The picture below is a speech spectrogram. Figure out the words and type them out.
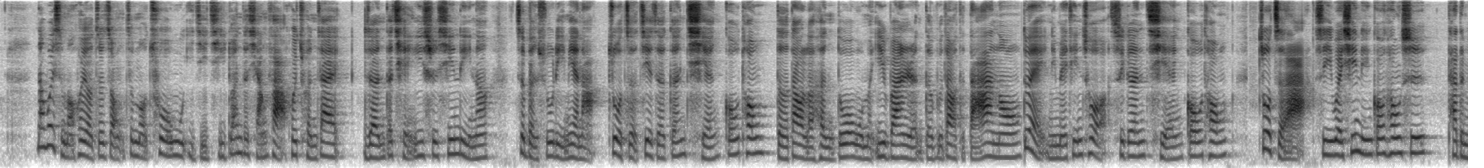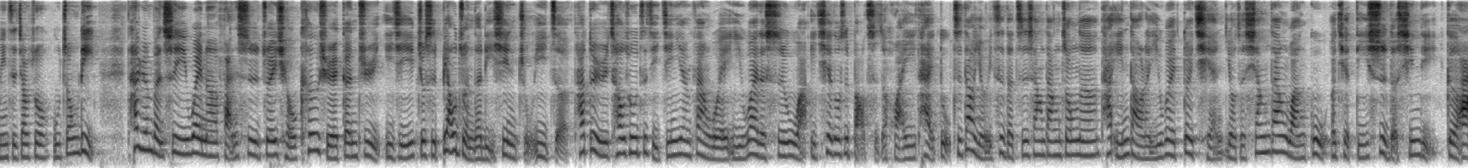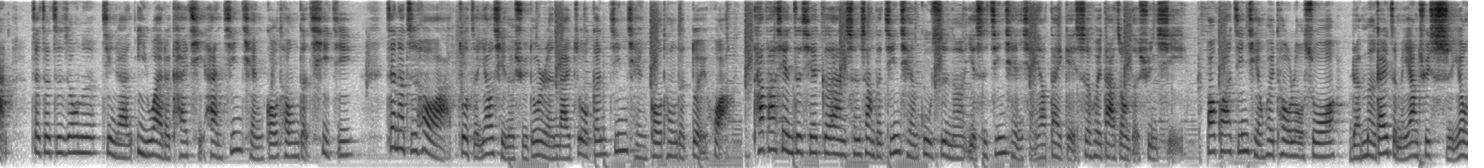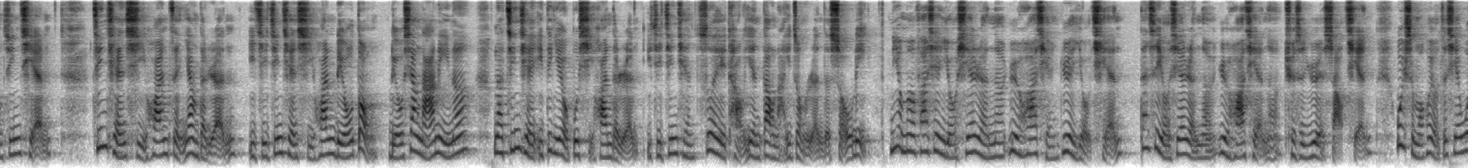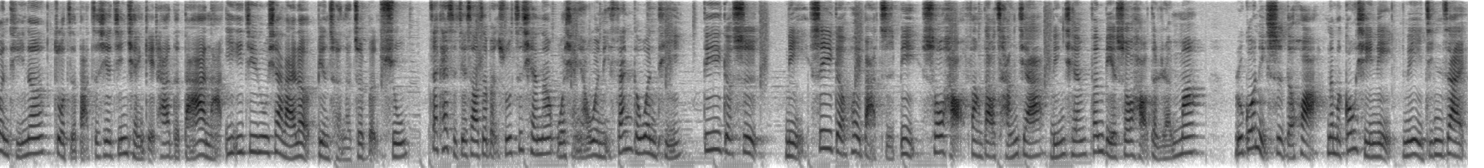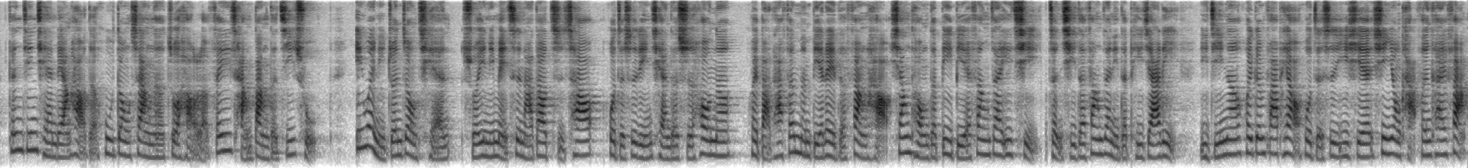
那为什么会有这种这么错误以及极端的想法会存在人的潜意识心理呢？这本书里面啊，作者借着跟钱沟通，得到了很多我们一般人得不到的答案哦。对你没听错，是跟钱沟通。作者啊，是一位心灵沟通师，他的名字叫做吴中立。他原本是一位呢，凡事追求科学根据以及就是标准的理性主义者。他对于超出自己经验范围以外的事物啊，一切都是保持着怀疑态度。直到有一次的智商当中呢，他引导了一位对钱有着相当顽固而且敌视的心理个案，在这之中呢，竟然意外的开启和金钱沟通的契机。在那之后啊，作者邀请了许多人来做跟金钱沟通的对话。他发现这些个案身上的金钱故事呢，也是金钱想要带给社会大众的讯息。包括金钱会透露说，人们该怎么样去使用金钱，金钱喜欢怎样的人，以及金钱喜欢流动流向哪里呢？那金钱一定也有不喜欢的人，以及金钱最讨厌到哪一种人的手里？你有没有发现，有些人呢，越花钱越有钱？但是有些人呢，越花钱呢，却是越少钱。为什么会有这些问题呢？作者把这些金钱给他的答案啊，一一记录下来了，变成了这本书。在开始介绍这本书之前呢，我想要问你三个问题。第一个是，你是一个会把纸币收好，放到长夹，零钱分别收好的人吗？如果你是的话，那么恭喜你，你已经在跟金钱良好的互动上呢，做好了非常棒的基础。因为你尊重钱，所以你每次拿到纸钞或者是零钱的时候呢，会把它分门别类的放好，相同的币别放在一起，整齐的放在你的皮夹里，以及呢会跟发票或者是一些信用卡分开放，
